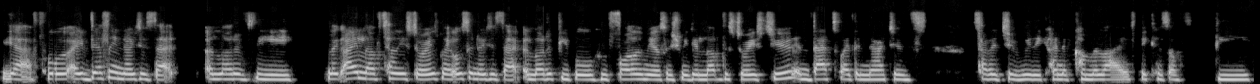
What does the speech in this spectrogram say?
yeah, for I definitely noticed that a lot of the like I love telling stories, but I also noticed that a lot of people who follow me on social media love the stories too, and that's why the narratives started to really kind of come alive because of the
